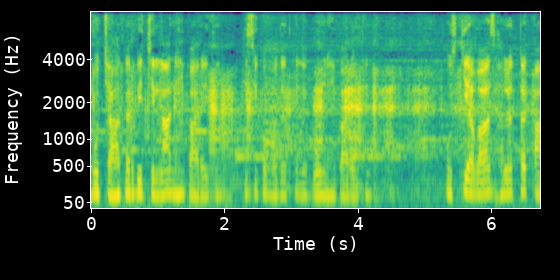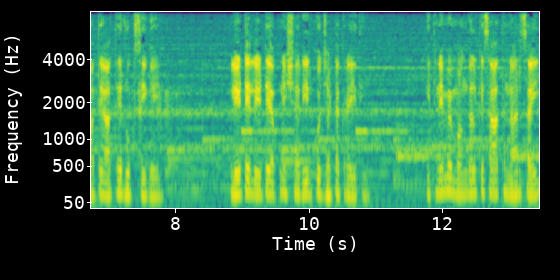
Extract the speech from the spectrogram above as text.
वो चाहकर भी चिल्ला नहीं पा रही थी, किसी को मदद के लिए बोल नहीं पा रही थी। उसकी आवाज़ हलक तक आते आते रुक सी गई। लेटे लेटे अपने शरीर को झटक रही थी। इतने में मंगल के साथ नर्स आई।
